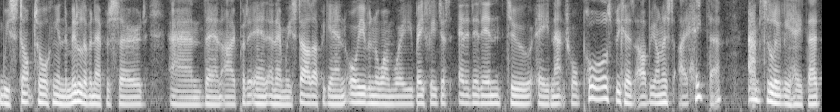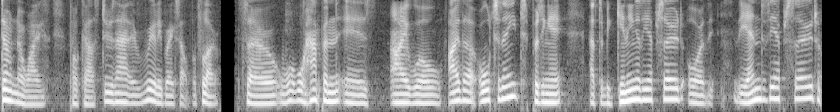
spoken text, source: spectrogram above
we stop talking in the middle of an episode and then I put it in and then we start up again, or even the one where you basically just edit it in to a natural pause because I'll be honest, I hate that. Absolutely hate that. Don't know why podcasts do that. It really breaks up the flow. So, what will happen is I will either alternate putting it at the beginning of the episode or the, the end of the episode,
